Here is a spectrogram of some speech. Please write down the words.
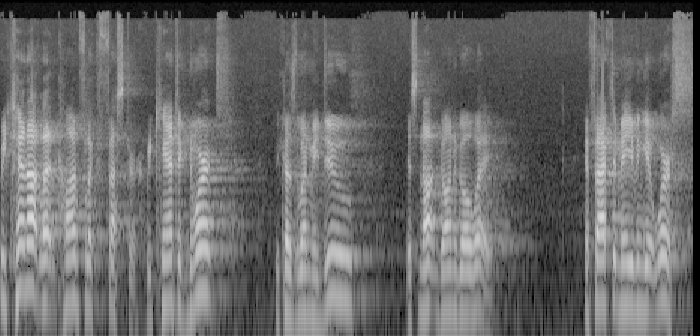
We cannot let conflict fester. We can't ignore it because when we do, it's not going to go away. In fact, it may even get worse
